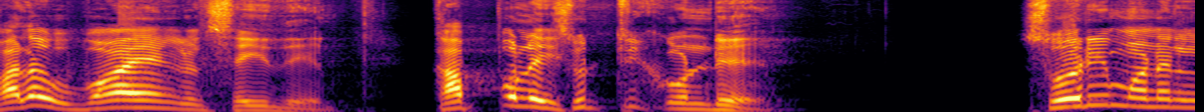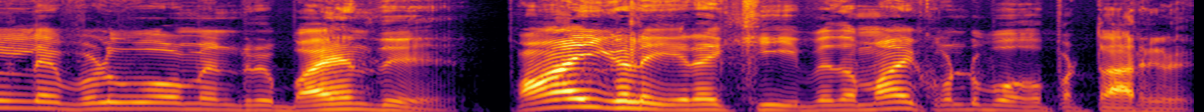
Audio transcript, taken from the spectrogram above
பல உபாயங்கள் செய்து கப்பலை சுற்றி கொண்டு சொரிமணலில் விழுவோம் என்று பயந்து பாய்களை இறக்கி விதமாய் கொண்டு போகப்பட்டார்கள்.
